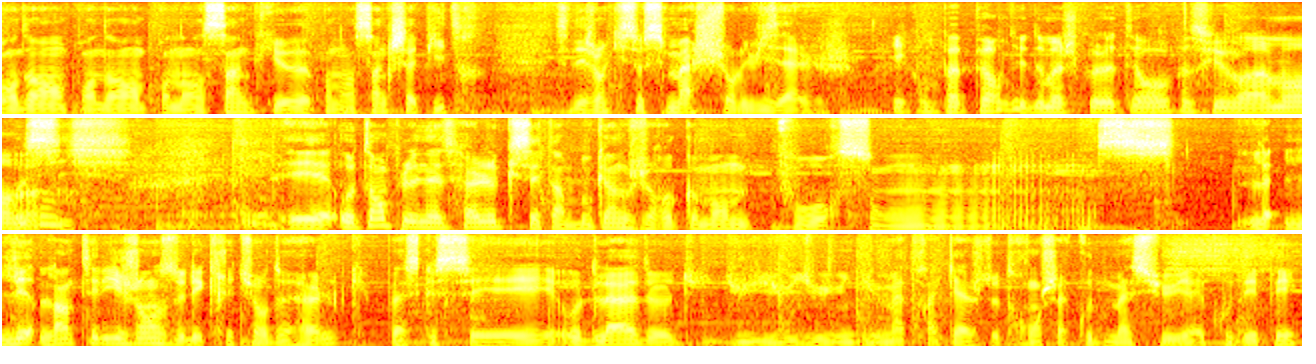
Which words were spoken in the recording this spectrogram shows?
Pendant, pendant, pendant, cinq, euh, pendant cinq chapitres, c'est des gens qui se smashent sur le visage Et qui n'ont pas peur des dommages collatéraux parce que vraiment. euh, aussi. Et autant Planet Hulk, c'est un bouquin que je recommande pour son l'intelligence de l'écriture de Hulk, parce que c'est au-delà de- du, du- du matraquage de tronche à coups de massue et à coups d'épée.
